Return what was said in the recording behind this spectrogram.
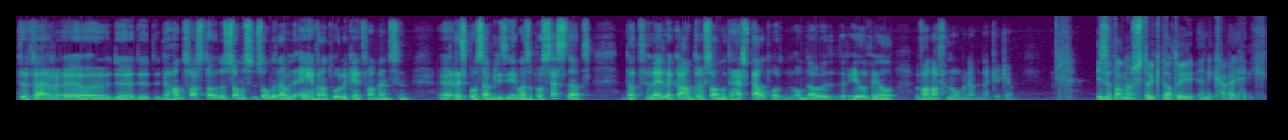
te ver uh, de, de, de hand vasthouden, soms zonder dat we de eigen verantwoordelijkheid van mensen uh, responsabiliseren. Maar het is een proces dat dat geleidelijk aan terug zal moeten hersteld worden, omdat we er heel veel van afgenomen hebben, denk ik. Is het dan een stuk dat u, en ik, ik,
